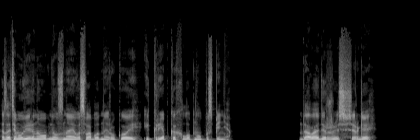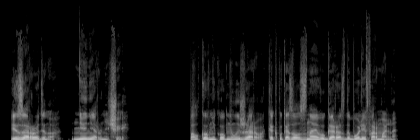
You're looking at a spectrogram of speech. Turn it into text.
а затем уверенно обнял Знаева свободной рукой и крепко хлопнул по спине. «Давай держись, Сергей. И за родину не нервничай». Полковник обнял и Жарова, как показалось Знаеву, гораздо более формально.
